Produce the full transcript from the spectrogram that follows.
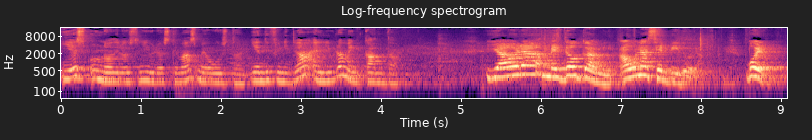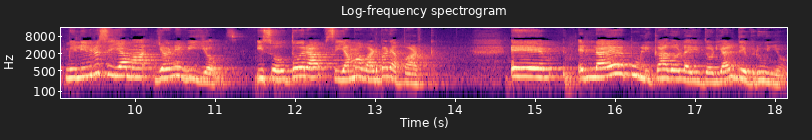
y es uno de los libros que más me gustan, y en definitiva el libro me encanta. Y ahora me toca a mí, a una servidora. Bueno, mi libro se llama Johnny B. Jones y su autora se llama Bárbara Park. Eh, la he publicado la editorial de Bruño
